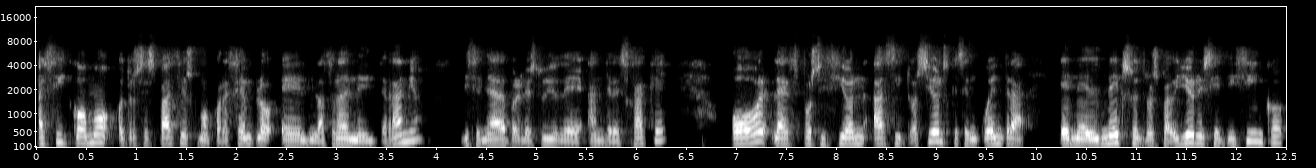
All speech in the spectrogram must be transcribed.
así como otros espacios como por ejemplo en la zona del Mediterráneo, diseñada por el estudio de Andrés Jaque, o la exposición a situaciones que se encuentra en el nexo entre los pabellones 7 y 5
